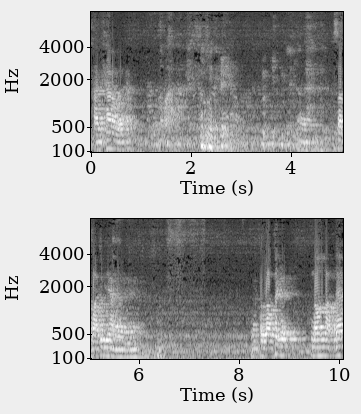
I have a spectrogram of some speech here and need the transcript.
ทานข้าวเลยนะสบายทุกอย่างเลยนะเราถ้าเกิดนอนหลับได้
